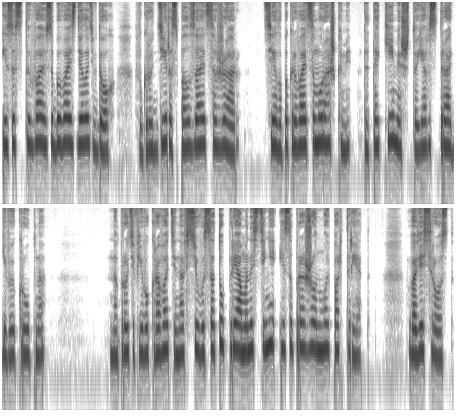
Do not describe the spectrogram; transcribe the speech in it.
и застываю, забывая сделать вдох. В груди расползается жар. Тело покрывается мурашками, да такими, что я вздрагиваю крупно. Напротив его кровати на всю высоту прямо на стене изображен мой портрет. Во весь рост,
